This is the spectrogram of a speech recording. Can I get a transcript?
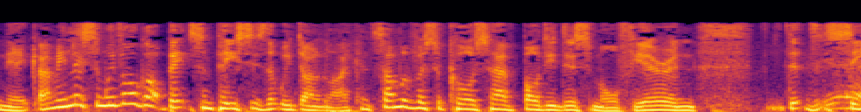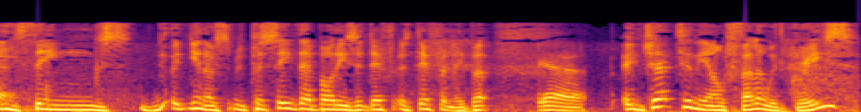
Nick. I mean, listen, we've all got bits and pieces that we don't like, and some of us, of course, have body dysmorphia and th- th- see things, you know, perceive their bodies as, diff- as differently. But yeah, injecting the old fella with grease.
